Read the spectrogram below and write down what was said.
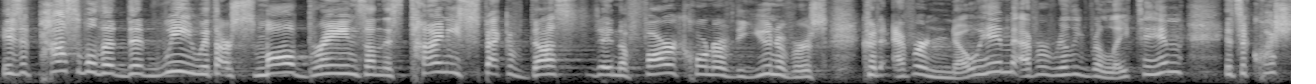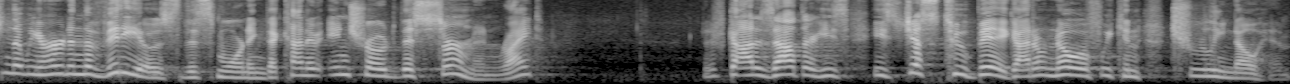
is it possible that, that we, with our small brains on this tiny speck of dust in the far corner of the universe, could ever know Him, ever really relate to Him? It's a question that we heard in the videos this morning that kind of introed this sermon, right? That if God is out there, he's, he's just too big. I don't know if we can truly know Him.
